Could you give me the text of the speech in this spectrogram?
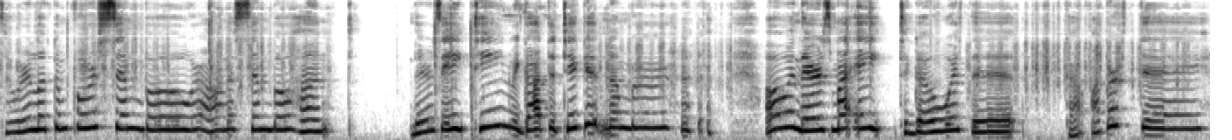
So we're looking for a symbol. We're on a symbol hunt. There's 18. We got the ticket number. oh, and there's my 8 to go with it. Got my birthday.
